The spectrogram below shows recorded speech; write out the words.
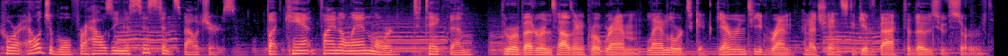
who are eligible for housing assistance vouchers, but can't find a landlord to take them. Through our veterans housing program, landlords get guaranteed rent and a chance to give back to those who've served.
